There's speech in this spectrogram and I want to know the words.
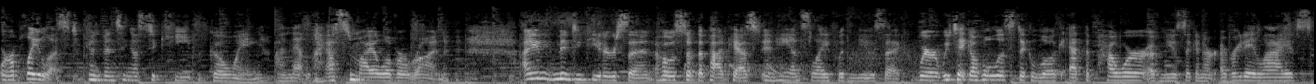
or a playlist convincing us to keep going on that last mile of a run. I'm Mindy Peterson, host of the podcast Enhance Life with Music, where we take a holistic look at the power of music in our everyday lives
